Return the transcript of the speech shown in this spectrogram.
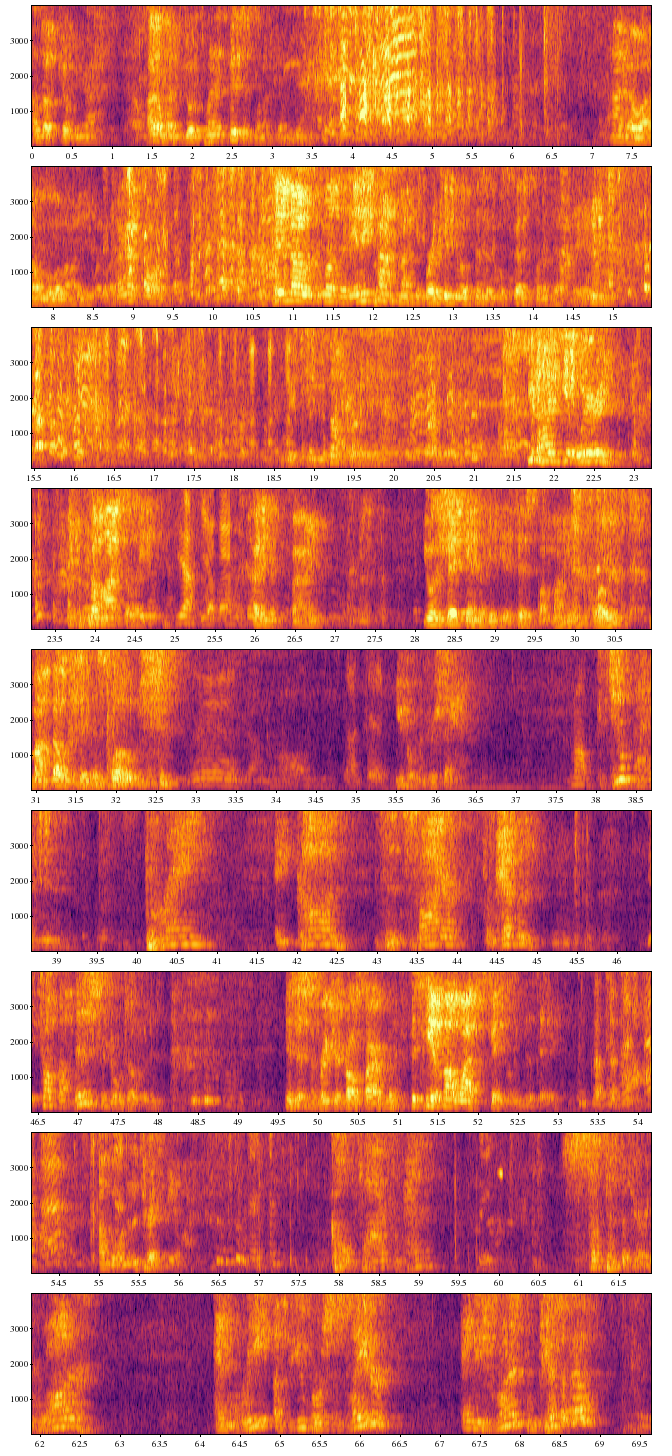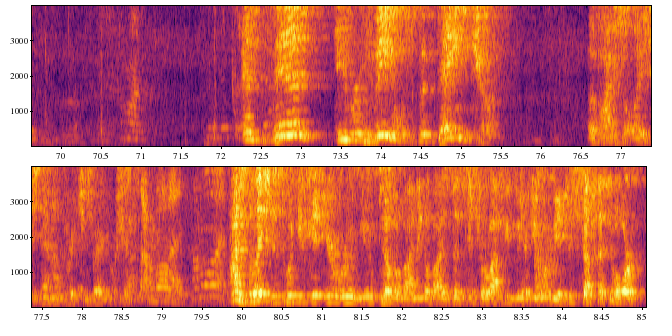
I love coming here. I, I don't have to go to Planet Fitness when I come here. I know I don't go a lot anyway, but I got a card. For ten dollars a month, at any time I can break into a physical specimen of health. At any time. Just choose not right. You know how you get weary? You become isolated. Yeah. Yeah, that. How you doing? Fine. You want to shake hands? I'll give you a fist bump. My hand's closed. My fellowship is closed. Mm. It's not good. You don't understand. Mom. Could you imagine praying a God sends fire from heaven? You talk about ministry doors opening. Is this the preacher across fire from? Is he my wife's scheduling this day? I'm going to the treadmill. Called fire from heaven, sucked up the very water, and read a few verses later, and he's running from Jezebel. And then he reveals the danger of isolation. Man, I'm preaching very much. Come on. Isolation is when you get in your room, you tell nobody, nobody's business, it's your life, you can be if you want to be, just shut that door.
